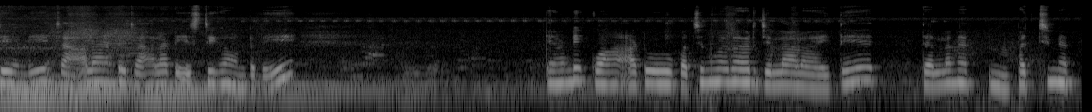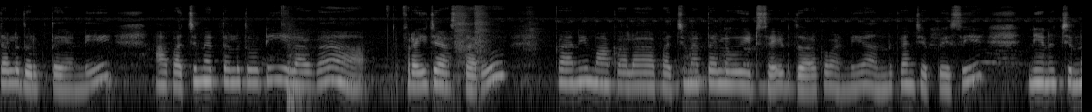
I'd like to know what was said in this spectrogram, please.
చేయండి. చాలా అంటే చాలా టేస్టీగా ఉంటుంది. ఏమండి అటు పశ్చిమ గోదావరి జిల్లాలో అయితే తెల్ల మె పచ్చి మెత్తళ్ళు దొరుకుతాయండి. ఆ పచ్చి మెత్తళ్ళతోటి ఇలాగా ఫ్రై చేస్తారు. కానీ మాకు అలా పచ్చిమెత్తలు ఇటు సైడ్ దొరకవండి. అందుకని చెప్పేసి నేను చిన్న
